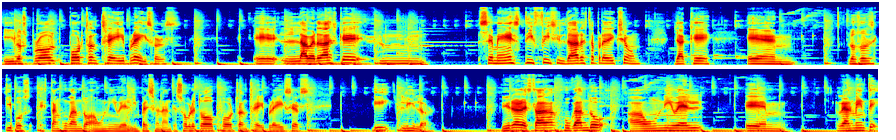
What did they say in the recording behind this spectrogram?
y los Portland Trail Blazers, eh, la verdad es que mm, se me es difícil dar esta predicción, ya que em, los dos equipos están jugando a un nivel impresionante, sobre todo Portland Trail Blazers y Lillard. Lillard está jugando a un nivel em, realmente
